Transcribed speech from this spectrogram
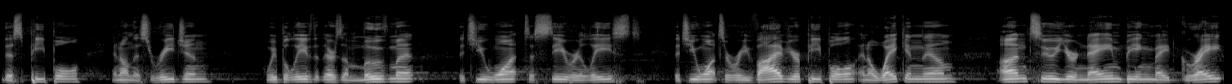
this people and on this region. We believe that there's a movement that you want to see released that you want to revive your people and awaken them unto your name being made great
